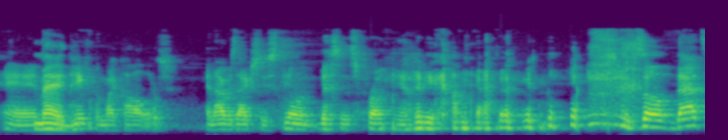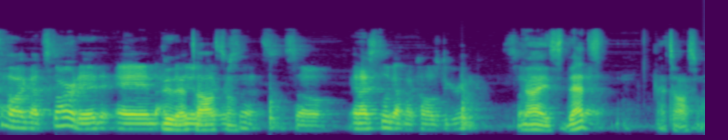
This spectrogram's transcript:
and Man, he paid for my college. And I was actually stealing business from him, and he got mad at me. so that's how I got started, and I've been that's doing awesome. it ever since. So, and I still got my college degree. So nice. That's that's awesome.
